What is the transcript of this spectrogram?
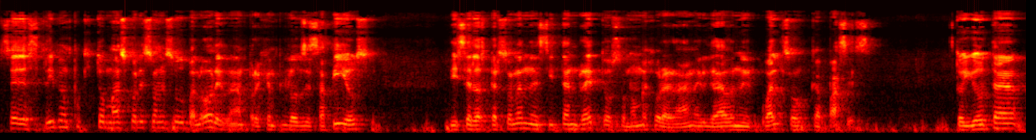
se, describe un poquito más cuáles son esos valores, Por ejemplo, los desafíos. Dice, las personas necesitan retos o no mejorarán el grado en el cual son capaces. Toyota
